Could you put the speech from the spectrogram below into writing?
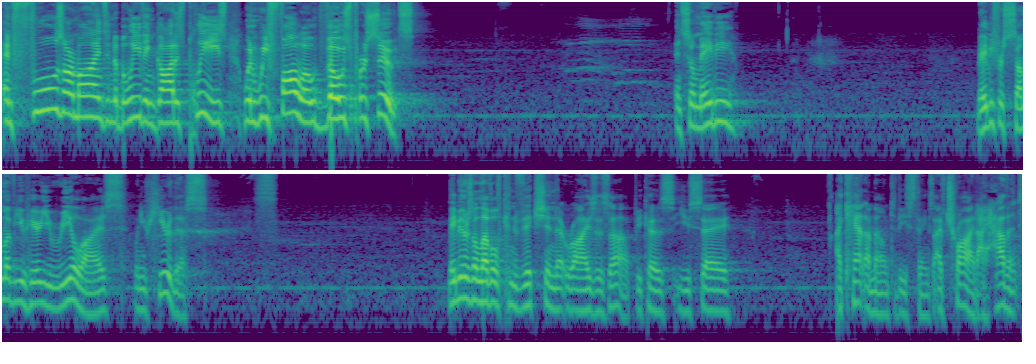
and fools our minds into believing God is pleased when we follow those pursuits. And so maybe, maybe for some of you here, you realize when you hear this, maybe there's a level of conviction that rises up because you say, I can't amount to these things. I've tried. I haven't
